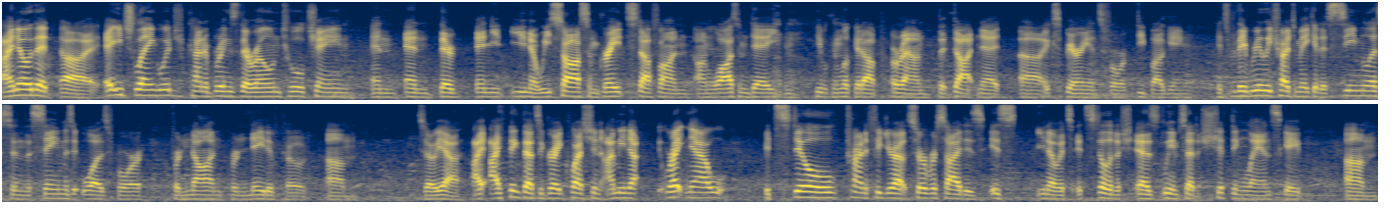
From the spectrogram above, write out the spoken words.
I know that uh, each language kind of brings their own tool chain, and and there and you, you, know we saw some great stuff on on WASM Day, and people can look it up around the .NET uh, experience for debugging. It's they really tried to make it as seamless and the same as it was for for non for native code. Um, so yeah, I, I think that's a great question. I mean, uh, right now it's still trying to figure out server side is is you know it's it's still a, as Liam said a shifting landscape. Um,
